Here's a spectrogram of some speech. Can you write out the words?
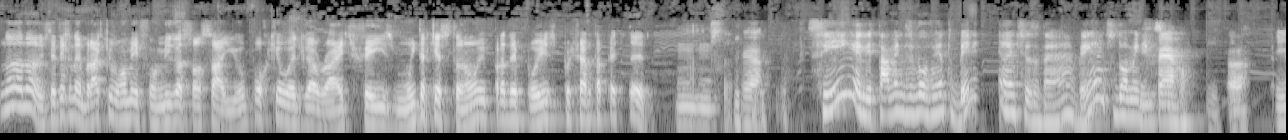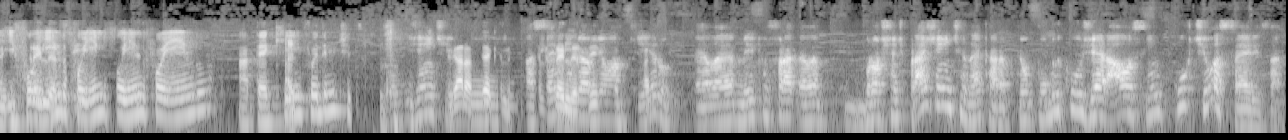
Não, não, você tem que lembrar que o Homem-Formiga só saiu porque o Edgar Wright fez muita questão e para depois puxar o tapete dele. Uhum. É. Sim, ele estava em desenvolvimento bem antes, né? Bem antes do Homem de Ferro. Ah. E, e foi indo, foi indo, foi indo, foi indo, até que Aí. foi demitido. Gente, o, aquele, a série do Gavião Arqueiro, ela é meio que um fra... ela é broxante pra gente, né, cara? Porque o público geral, assim, curtiu a série, sabe?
